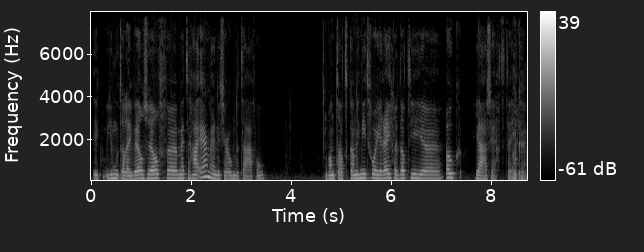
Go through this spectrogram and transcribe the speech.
ik, je moet alleen wel zelf uh, met de HR-manager om de tafel. Want dat kan ik niet voor je regelen dat die uh, ook ja zegt tegen jou.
